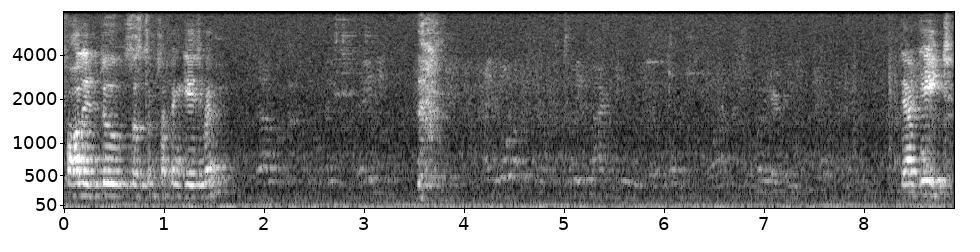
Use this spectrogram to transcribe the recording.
fall into systems of engagement? They are eight.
